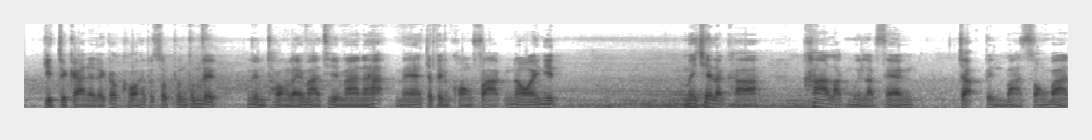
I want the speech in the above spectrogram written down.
ำกิจการอะไรก็ขอให้ประสบผลสำเร็จเงินทองไหลมาเทมานะฮะ แม้จะเป็นของฝากน้อยนิด ไม่ใช่ราคาค่าหลักหมื่นหลักแสน จะเป็นบาท 2 บาท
